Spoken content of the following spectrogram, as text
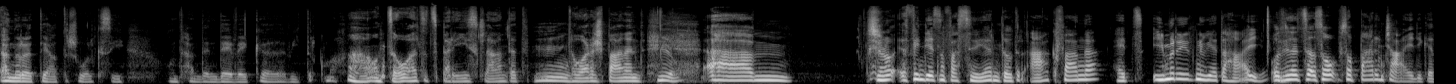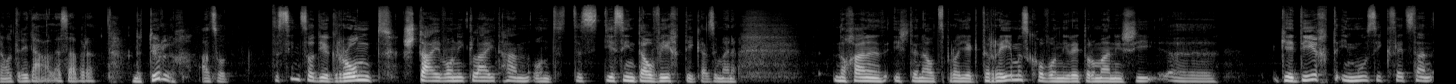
an einer Theaterschule gewesen und haben dann den Weg äh, weitergemacht. Aha, und so also zu Paris gelandet. Hm, spannend. Ja. Ähm, das finde ich jetzt noch faszinierend, oder? Angefangen hat es immer irgendwie daheim. Oder so, so ein paar Entscheidungen, oder nicht alles, aber... Natürlich. Also, das sind so die Grundsteine, die ich gelegt habe. Und das, die sind auch wichtig. Also, ich meine, nachher ist dann auch das Projekt Remes gekommen, wo ich rätoromanische äh, Gedichte in Musik gesetzt habe.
